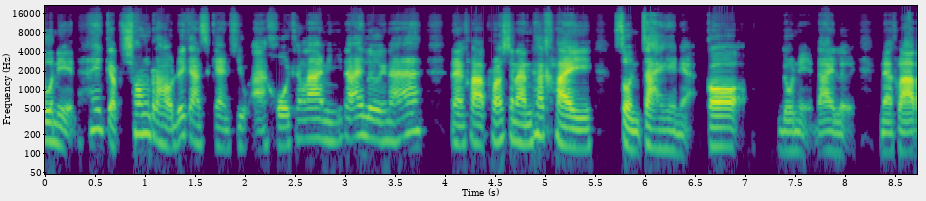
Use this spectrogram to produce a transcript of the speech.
donate ให้กับช่องเราด้วยการสแกน QR code ข้างล่างนี้ได้เลยนะนะครับ เพราะฉะนั้นถ้าใครสนใจเนี่ยก็ donate ได้เลยนะครับ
